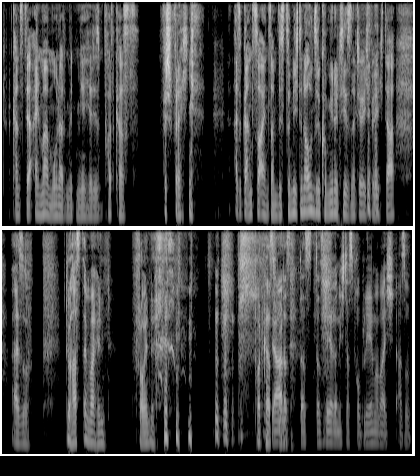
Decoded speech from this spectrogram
Du kannst ja einmal im Monat mit mir hier diesen Podcast besprechen. Also ganz so einsam bist du nicht. Und auch unsere Community ist natürlich für dich da. Also du hast immerhin Freunde. Podcast. Ja, das, das, das wäre nicht das Problem, aber ich, also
